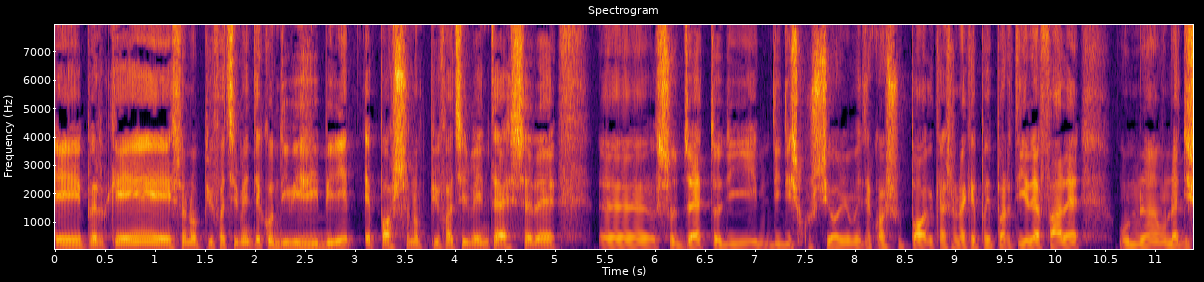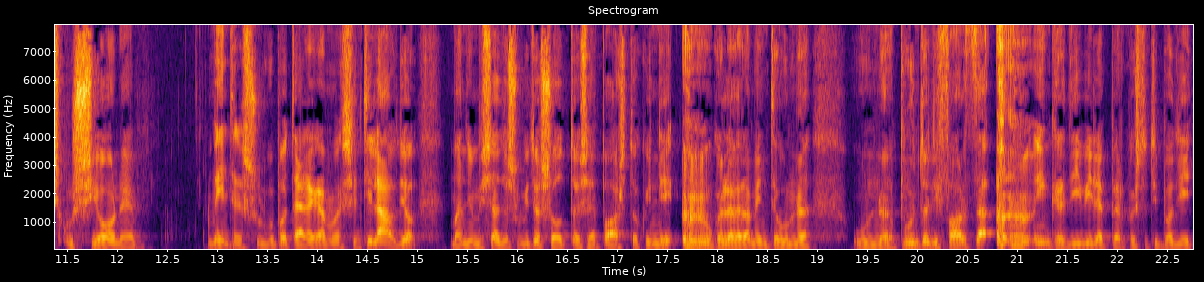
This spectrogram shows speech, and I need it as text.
e perché sono più facilmente condivisibili e possono più facilmente essere eh, soggetto di, di, discussioni, mentre qua sul podcast non è che puoi partire a fare un, una discussione mentre sul gruppo Telegram senti l'audio, mandi un messaggio subito sotto e sei a posto, quindi quello è veramente un, un punto di forza incredibile per questo tipo di,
